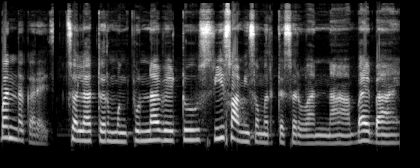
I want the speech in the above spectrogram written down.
बंद करायचा. चला तर मग पुन्हा भेटू. श्री स्वामी समर्थ सर्वांना. बाय बाय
